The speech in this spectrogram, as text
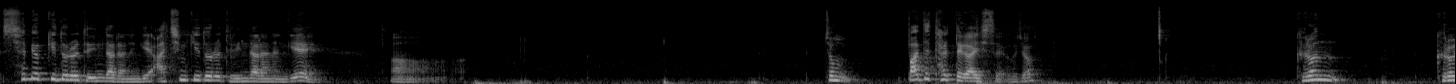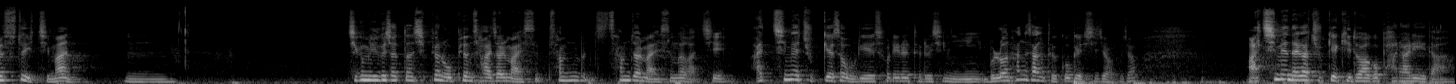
새벽 기도를 드린다라는 게 아침 기도를 드린다라는 게 어, 좀 빠듯할 때가 있어요, 그죠? 그런 그럴 수도 있지만 음, 지금 읽으셨던 시편 5편 4절 말씀, 3, 3절 말씀과 같이 아침에 주께서 우리의 소리를 들으시니 물론 항상 듣고 계시죠. 그죠? 아침에 내가 주께 기도하고 바라리이다.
